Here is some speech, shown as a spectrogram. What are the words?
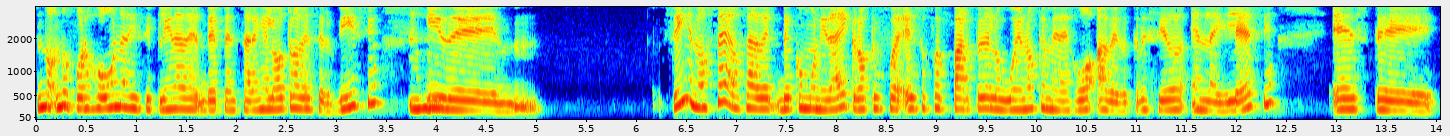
no, nos forjó una disciplina de, de, pensar en el otro, de servicio y de, sí, no sé, o sea, de, comunidad y creo que fue, eso fue parte de lo bueno que me dejó haber crecido en la iglesia, este,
